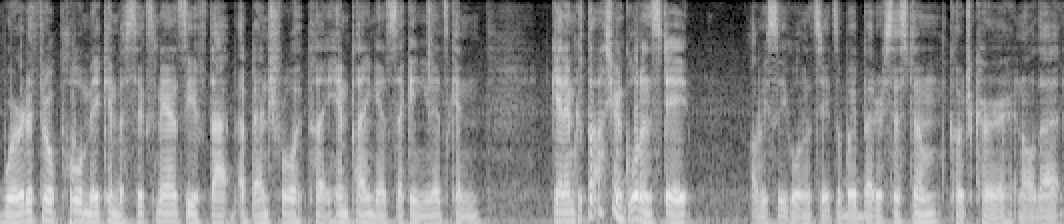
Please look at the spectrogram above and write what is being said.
were to throw Poole, make him a six man, see if that a bench role, play, him playing against second units can get him. Because last year in Golden State, obviously Golden State's a way better system, Coach Kerr and all that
